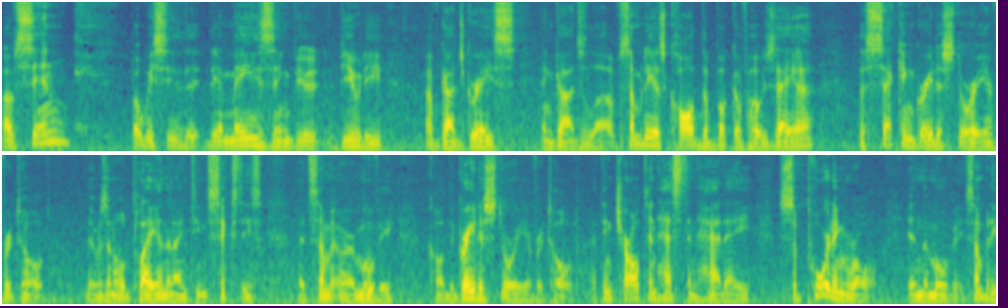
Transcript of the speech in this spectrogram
of sin, but we see the, the amazing be- beauty of God's grace and God's love. Somebody has called the book of Hosea the second greatest story ever told. There was an old play in the 1960s that some or a movie called The Greatest Story Ever Told. I think Charlton Heston had a supporting role in the movie. Somebody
